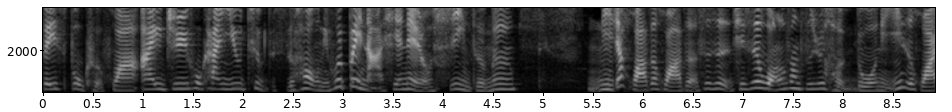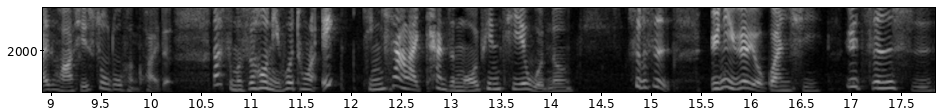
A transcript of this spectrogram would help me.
Facebook、滑 IG 或看 YouTube 的时候，你会被哪些内容吸引着呢？你在滑着滑着，是不是？其实网络上资讯很多，你一直滑一直滑，其实速度很快的。那什么时候你会突然诶停下来看着某一篇贴文呢？是不是与你越有关系，越真实，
